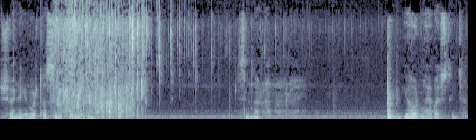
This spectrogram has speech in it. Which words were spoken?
Şöyle yumurtasını koyuyorum. Bismillahirrahmanirrahim. Yoğurmaya başlayacağım.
